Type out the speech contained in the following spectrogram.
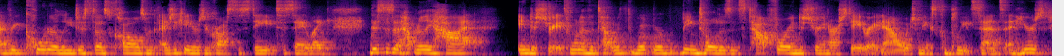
every quarterly just does calls with educators across the state to say like this is a really hot industry. It's one of the top what we're being told is it's top four industry in our state right now which makes complete sense. And here's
